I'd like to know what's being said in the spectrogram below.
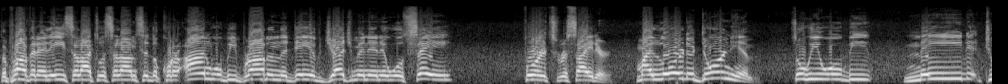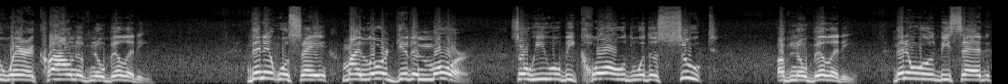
the Prophet wasalam said the Quran will be brought on the day of judgment and it will say, for its reciter. My Lord adorn him, so he will be made to wear a crown of nobility. Then it will say, My Lord give him more, so he will be clothed with a suit of nobility. Then it will be said,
